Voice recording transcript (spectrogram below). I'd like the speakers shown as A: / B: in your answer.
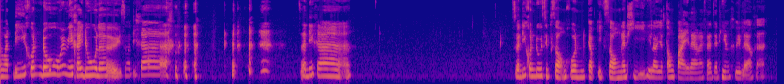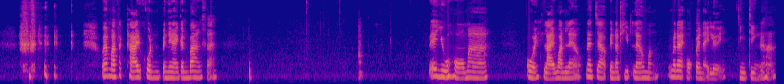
A: สวัสดีคนดูไม่มีใครดูเลย สวัสดีค่ะ สวัสดีค่ะ สวัสดีคนดูสิบสองคนกับอีกสองนาทีที่เราจะต้องไปแล้วนะคะ จะเที่ยงคืนแล้วค่ะแวะมาทักทายคนเป็นยังไงกันบ้างคะเป้อยู่หอมา โอ้ย หลายวันแล้ว น่าจะเป็นอาทิตย์แล้วมั้ง ไม่ได้ออกไปไหนเลย จริง ๆ นะคะ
